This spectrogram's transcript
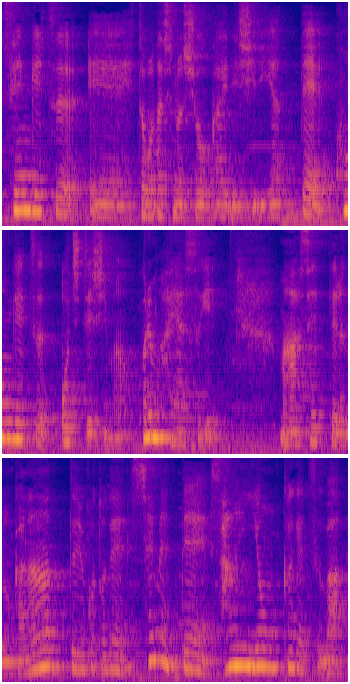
先月、えー、友達の紹介で知り合って今月落ちてしまう。これも早すぎ。まあ、焦ってるのかなということでせめて34ヶ月は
